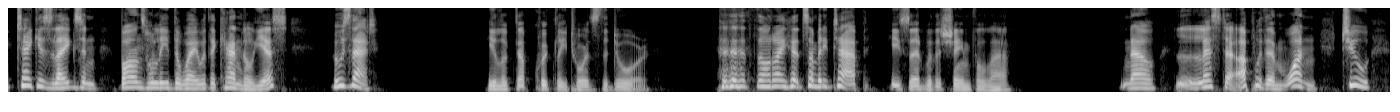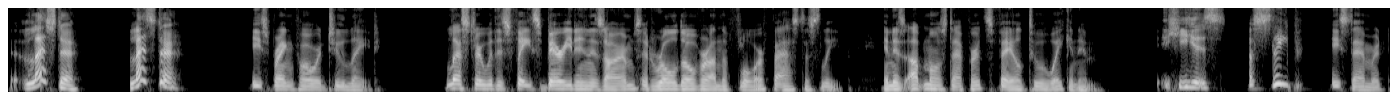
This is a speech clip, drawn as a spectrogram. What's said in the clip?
take his legs, and Barnes will lead the way with the candle, yes? Who's that? He looked up quickly towards the door. Thought I heard somebody tap, he said with a shameful laugh. Now, Lester, up with him. One, two, Lester! Lester! He sprang forward too late. Lester, with his face buried in his arms, had rolled over on the floor, fast asleep, and his utmost efforts failed to awaken him. He is asleep, he stammered.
